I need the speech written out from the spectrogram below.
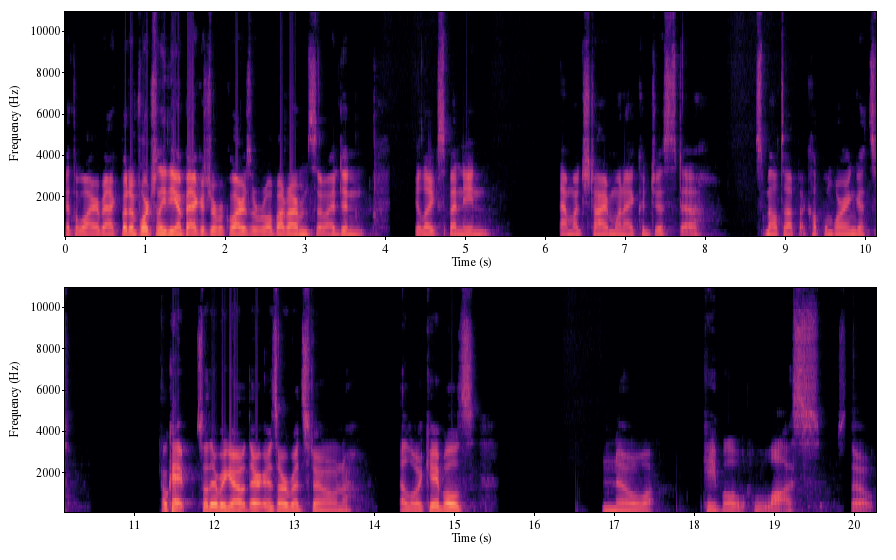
get the wire back. But unfortunately, the unpackager requires a robot arm, so I didn't feel like spending that much time when I could just uh, smelt up a couple more ingots. Okay, so there we go. There is our redstone alloy cables. No cable loss. So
